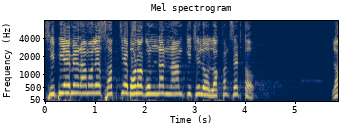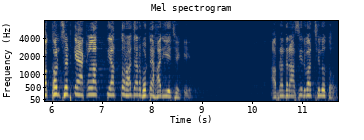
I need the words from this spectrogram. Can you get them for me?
সিপিএম এর আমলে সবচেয়ে বড় গুন্ডার নাম কি ছিল? লক্ষণ শেঠ তো। লক্ষণ শেঠকে এক লাখ তিয়াত্তর হাজার ভোটে হারিয়েছে কে? আপনাদের আশীর্বাদ ছিল তো।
